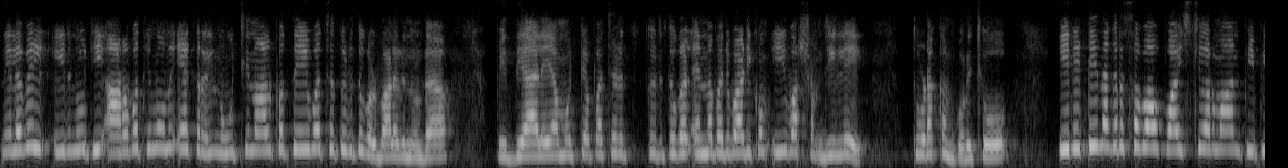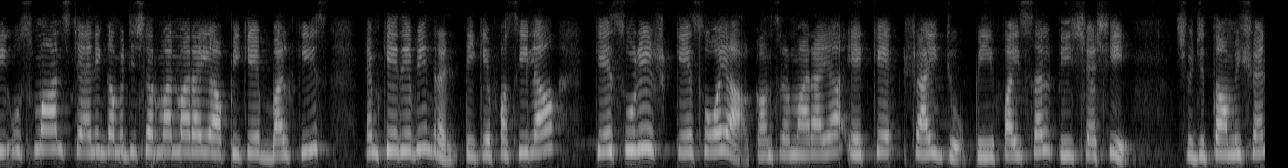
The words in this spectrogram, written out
നിലവിൽ ഇരുന്നൂറ്റി അറുപത്തിമൂന്ന് ഏക്കറിൽ നൂറ്റി നാൽപ്പത്തി ഏഴ് പച്ചത്തുരുത്തുകൾ വളരുന്നുണ്ട്. വിദ്യാലയ മുറ്റ പച്ചത്തുരുത്തുകൾ എന്ന പരിപാടിക്കും ഈ വർഷം ജില്ലയിൽ തുടക്കം കുറിച്ചു. ഇരിട്ടി നഗരസഭ vice chairman P P Usman standing committee ചെയർമാൻമാരായ P K Balkees M K Raveendran T K Faseela K Suresh K Soya കൗൺസിലർമാരായ A K Shaiju P Faisal P Sasi ശുചിത്വ മിഷൻ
